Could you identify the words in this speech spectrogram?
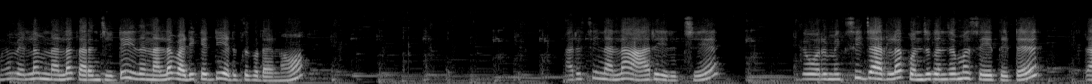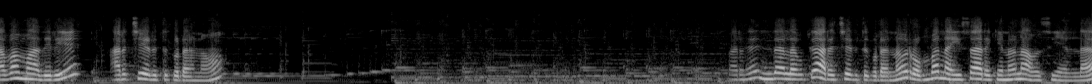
பாருங்க வெல்லம் நல்லா கரைஞ்சிட்டு இதை நல்லா வடிகட்டி எடுத்துக்கிடணும். அரிசி நல்லா ஆறிடுச்சு இது ஒரு மிக்சி ஜாரில் கொஞ்சம் கொஞ்சமாக சேர்த்துட்டு ரவை மாதிரி அரைச்சி எடுத்துக்கிடணும். பாருங்க இந்த அளவுக்கு அரைச்சி எடுத்துக்கிடணும். ரொம்ப நைஸாக அரைக்கணும்னு அவசியம் இல்லை.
